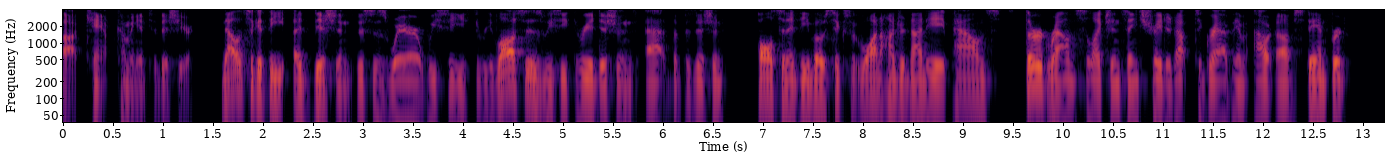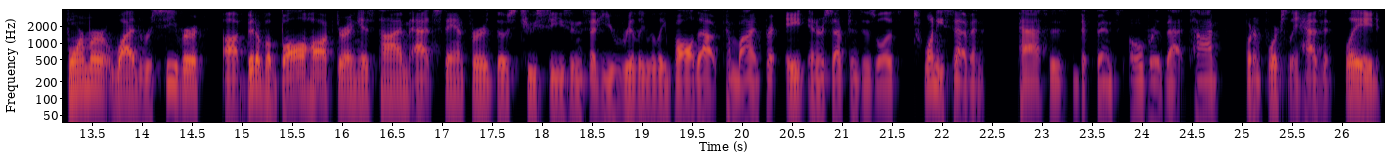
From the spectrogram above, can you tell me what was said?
uh, camp coming into this year. Now let's look at the additions. This is where we see three losses. We see three additions at the position. Paulson Adebo, six foot one, 198 pounds, third round selection. Saints traded up to grab him out of Stanford. Former wide receiver, a uh, bit of a ball hawk during his time at Stanford. Those two seasons that he really, really balled out combined for eight interceptions as well as 27 passes defensed over that time. but unfortunately hasn't played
